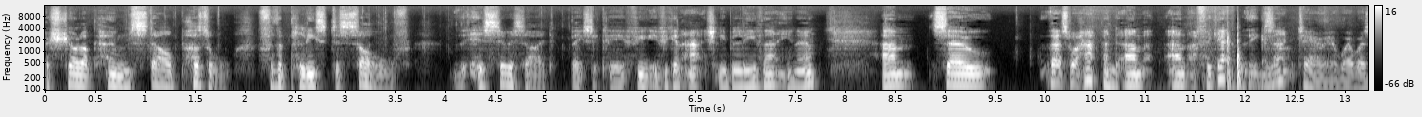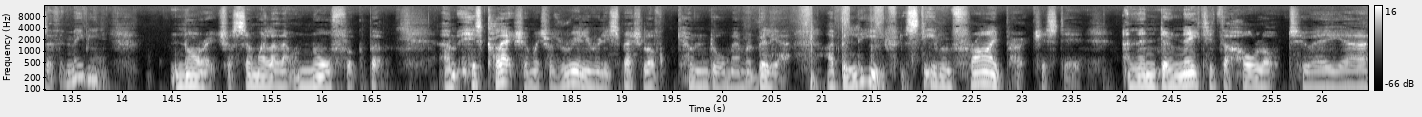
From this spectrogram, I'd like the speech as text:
a Sherlock Holmes style puzzle for the police to solve his suicide, basically, if you if you can actually believe that, you know. Um, so that's what happened. Um, and I forget the exact area where it was. I think maybe Norwich or somewhere like that, or Norfolk. But um, his collection, which was really really special of Conan Doyle memorabilia, I believe Stephen Fry purchased it and then donated the whole lot to a uh,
